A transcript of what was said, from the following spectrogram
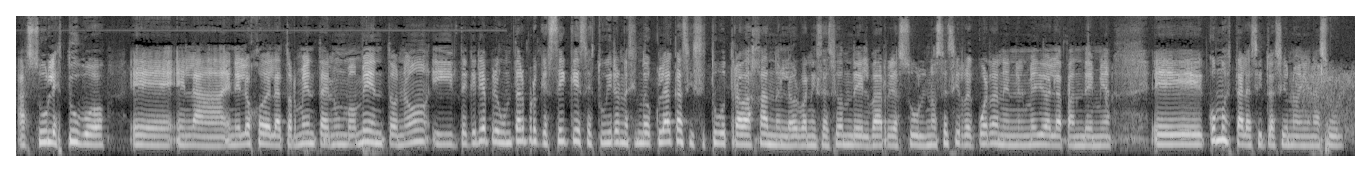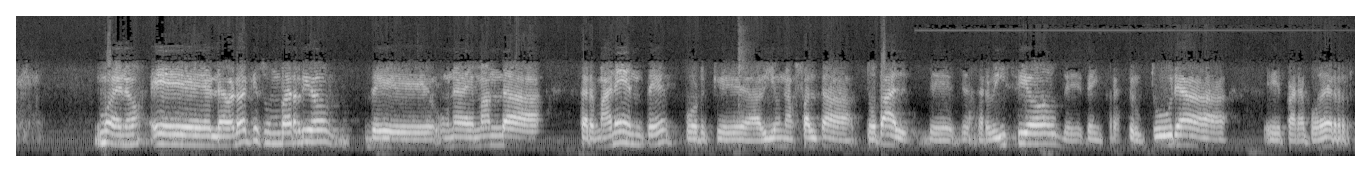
Azul estuvo en, la, en el ojo de la tormenta en un momento, ¿no? Y te quería preguntar porque sé que se estuvieron haciendo placas y se estuvo trabajando en la urbanización del barrio Azul. No sé si recuerdan en el medio de la pandemia. ¿Cómo está la situación hoy en Azul? Bueno, eh, la verdad que es un barrio de una demanda permanente porque había una falta total de, servicios, de, infraestructura eh, para poder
